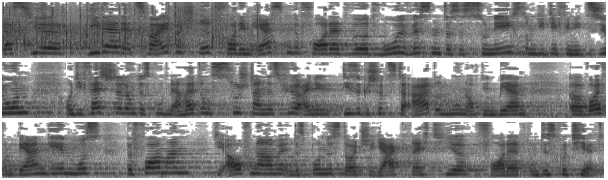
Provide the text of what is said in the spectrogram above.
dass hier wieder der zweite Schritt vor dem ersten gefordert wird, wohl wissend, dass es zunächst um die Definition und die Feststellung des guten Erhaltungszustandes für eine, diese geschützte Art und nun auch den Bären, äh, Wolf und Bären gehen muss, bevor man die Aufnahme in das bundesdeutsche Jagdrecht hier fordert und diskutiert.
